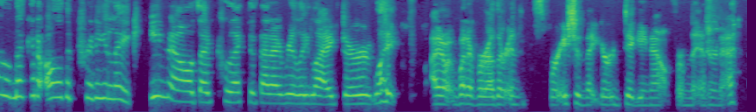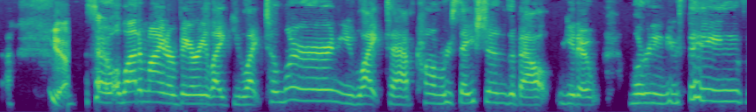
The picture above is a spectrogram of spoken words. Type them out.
oh look at all the pretty like emails i've collected that i really liked or like I don't whatever other inspiration that you're digging out from the internet. yeah. So a lot of mine are very like you like to learn, you like to have conversations about, you know, learning new things.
